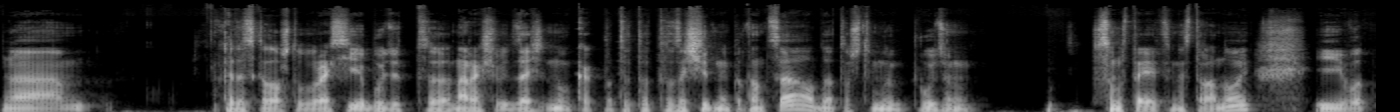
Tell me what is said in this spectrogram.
когда сказал, что Россия будет э, наращивать, ну, как вот этот защитный потенциал, да, то, что мы будем самостоятельной страной, и вот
